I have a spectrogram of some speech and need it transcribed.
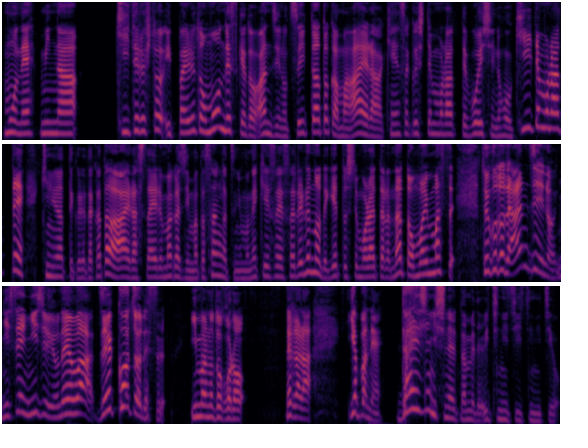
もうねみんな聞いてる人いっぱいいると思うんですけど、アンジーのツイッターとか、まあ、 AERA検索してもらって、 Voicyの方聞いてもらって、気になってくれた方は、 AERA STYLE MAGAZINE また3月にもね、掲載されるので、ゲットしてもらえたらなと思います。ということで、アンジーの2024年は絶好調です。今のところ。だから、やっぱね、大事にしないとダメだよ。一日一日を。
